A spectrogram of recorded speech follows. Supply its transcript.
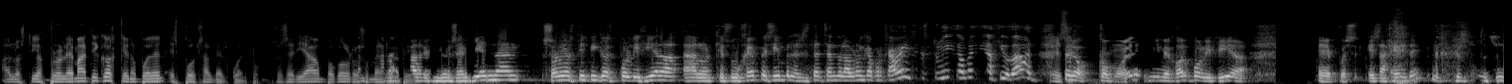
a los tíos problemáticos que no pueden expulsar del cuerpo. Eso sería un poco el resumen Para, rápido. para que nos entiendan, son los típicos policías a, los que su jefe siempre les está echando la bronca porque habéis destruido media ciudad. Eso. Pero como eres mi mejor policía, eh, pues esa gente.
